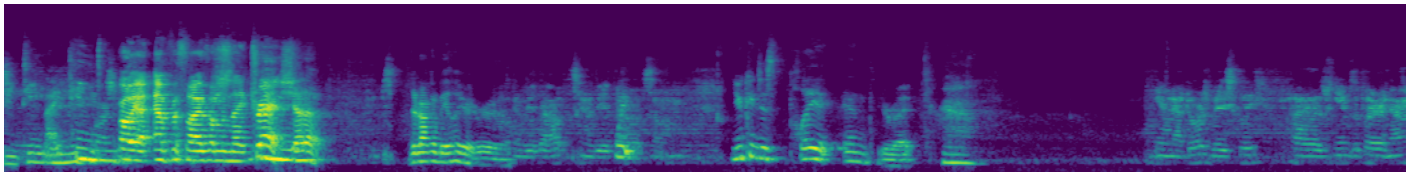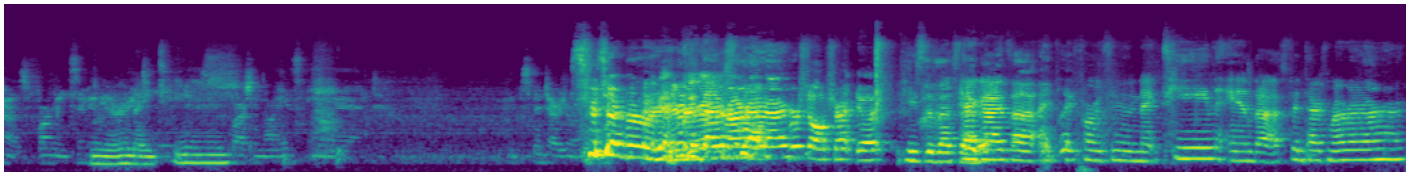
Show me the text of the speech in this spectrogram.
19. 19. Oh, yeah, emphasize on the 19. Trash, shut up. They're not going to be able to hear it. Really. Wait, you can just play it and. You're right. Game outdoors, basically. Uh, games I play right now is Farming Simulator. Mirror 19. Flashing Lights and spin tires. around. switch over. Okay, Right, right, first, of right, all, right. first of all, Trent, do it. He's the best Hey guys, uh, I played Farming Simulator 19 and uh, Spintires from and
